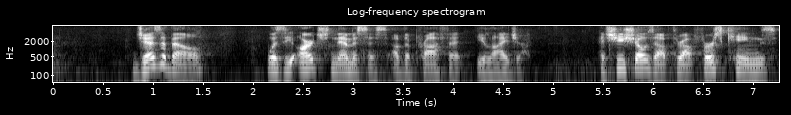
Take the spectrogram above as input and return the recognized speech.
Jezebel was the arch nemesis of the prophet Elijah. And she shows up throughout 1 Kings,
